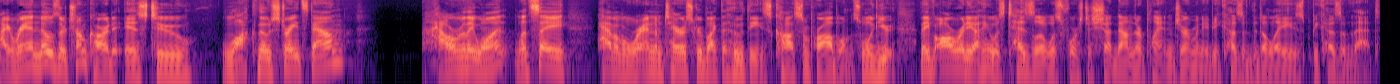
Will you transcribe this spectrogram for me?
Iran knows their trump card is to lock those straits down however they want. Let's say have a random terrorist group like the Houthis cause some problems. Well, you're, they've already, I think it was Tesla was forced to shut down their plant in Germany because of the delays because of that.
